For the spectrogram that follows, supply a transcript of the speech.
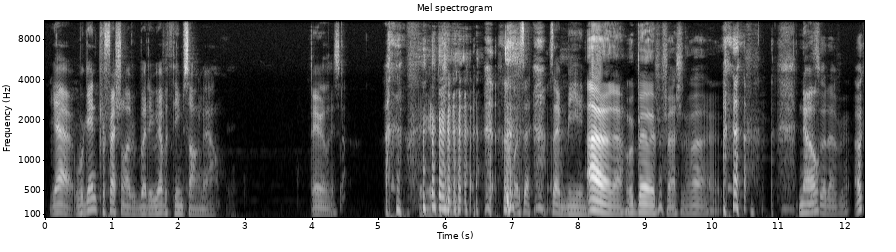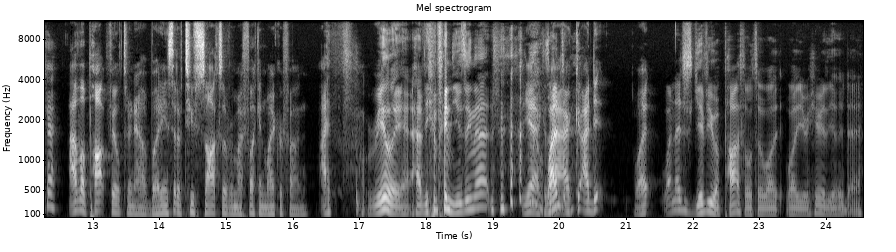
Yeah, we're getting professional, everybody. We have a theme song now. barely. what's that? What's that mean? I don't know. We're barely professional. All right. No, It's whatever. Okay. I have a pop filter now, buddy. Instead of two socks over my fucking microphone. I th- really have you been using that? Yeah, because I, I, I did. What? Why didn't I just give you a pop filter while while you were here the other day?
